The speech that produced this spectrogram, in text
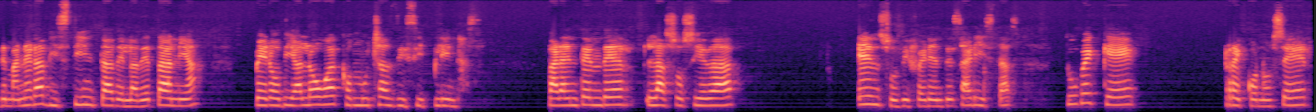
de manera distinta de la de Tania, pero dialoga con muchas disciplinas para entender la sociedad en sus diferentes aristas, tuve que reconocer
